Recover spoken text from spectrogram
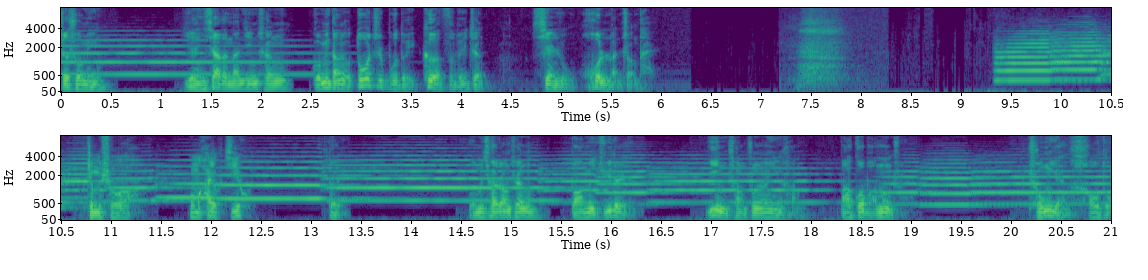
这说明，眼下的南京城国民党有多支部队各自为政，陷入混乱状态。这么说，我们还有机会。对，我们乔装成保密局的人，硬闯中央银行，把国宝弄出来，重演豪夺。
